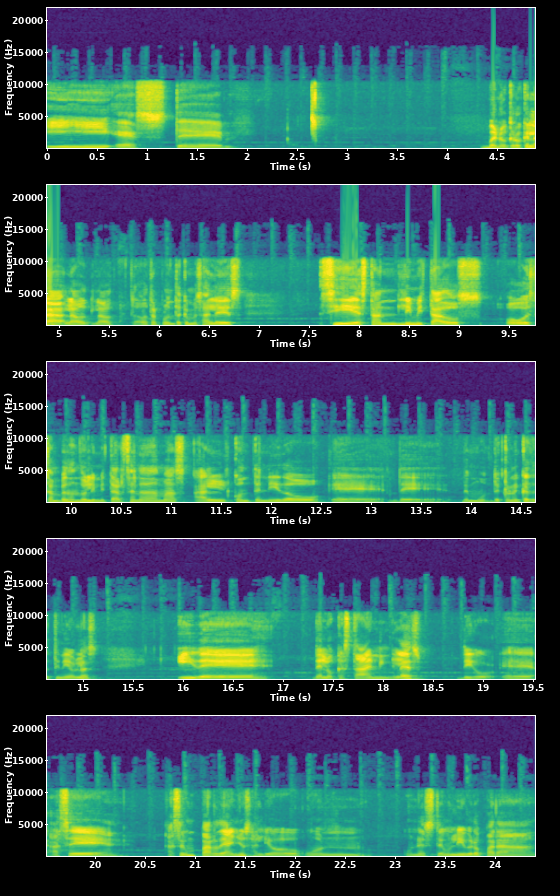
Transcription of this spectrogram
Y este... Bueno, creo que la, la- otra pregunta que me sale es si están limitados o están pensando limitarse nada más al contenido eh, de, de Crónicas de Tinieblas y de, de lo que está en inglés. Digo, eh, hace, hace un par de años salió un, un, este, un libro para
